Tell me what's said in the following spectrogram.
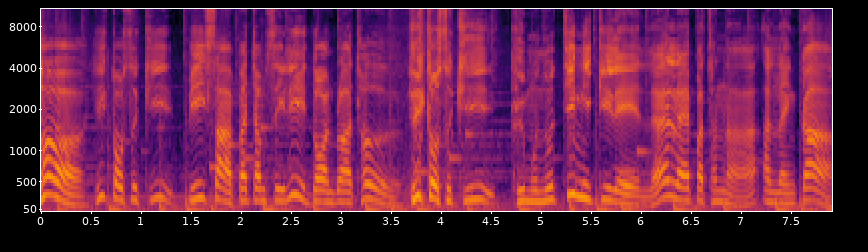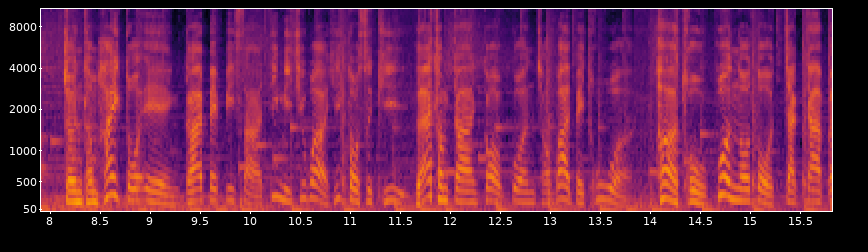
ฮ่าฮิโตสึคิปีศาจประจำซีรีส์ดอนบราเธอร์ฮิโตสึคิคือมนุษย์ที่มีกิเลสและแรงปรารถนาอันแรงกล้า จนทำให้ตัวเองกลายเป็นปีศาจที่มีชื่อว่าฮิโตสึคิและทำการก่อกวนชาวบ้านไปทั่ว ถ้าถูกพวกโนโตะจัดการไป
